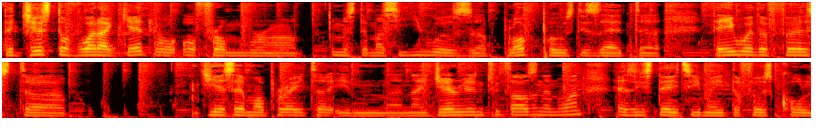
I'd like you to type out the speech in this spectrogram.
the gist of what I get or, or from uh, Mr. Masiyiwa's uh, blog post is that uh, they were the first uh, GSM operator in uh, Nigeria in 2001. As he states, he made the first call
